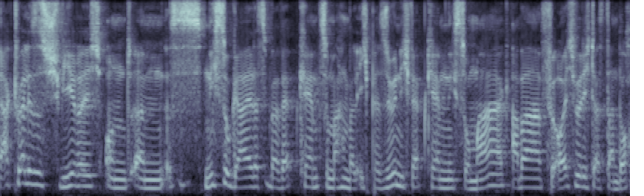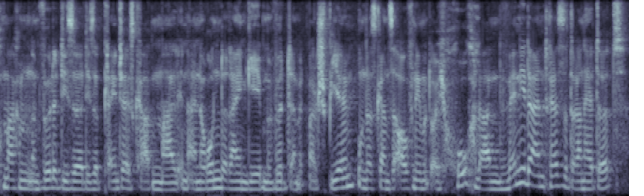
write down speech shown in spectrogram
Aktuell ist es schwierig und ähm, es ist nicht so geil, das über Webcam zu machen, weil ich persönlich Webcam nicht so mag. Aber für euch würde ich das dann doch machen und würde diese, diese Planechase-Karten mal in eine Runde reingeben und würde damit mal spielen und das Ganze aufnehmen und euch hochladen. Wenn ihr da Interesse dran hättet,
